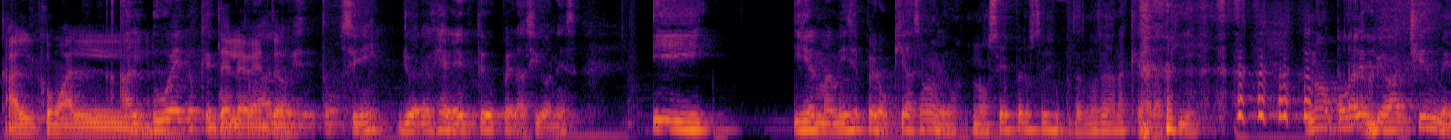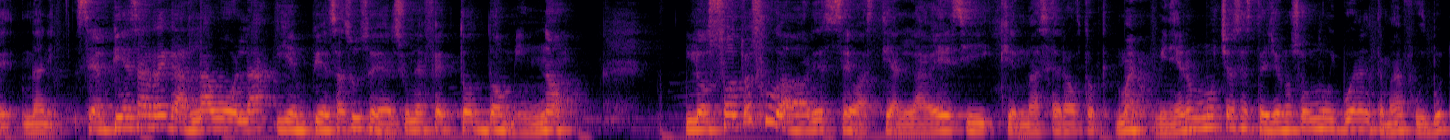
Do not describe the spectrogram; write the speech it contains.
Al, como al, al dueño que del evento. El evento. Sí, yo era el gerente de operaciones. Y, y el man me dice, ¿pero qué hacen? no sé, pero estos putas no se van a quedar aquí. No, póngale cuidado al chisme, Dani. Se empieza a regar la bola y empieza a sucederse un efecto dominó. Los otros jugadores, Sebastián Lavesi, ¿quién más era otro? Bueno, vinieron muchas estrellas, yo no soy muy buena en el tema de fútbol,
